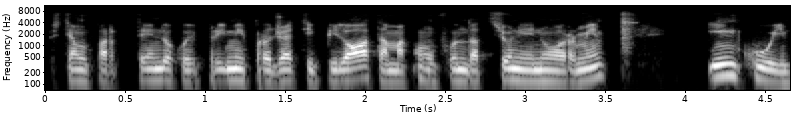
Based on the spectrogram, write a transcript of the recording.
stiamo partendo con i primi progetti pilota, ma con fondazioni enormi, in cui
